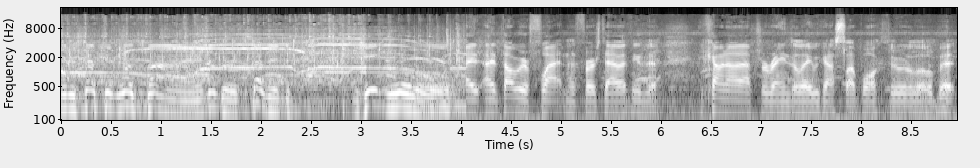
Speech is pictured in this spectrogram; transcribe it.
Interception was by number seven, Jaden Roll. I, I thought we were flat in the first half. I think that coming out after rain delay, we kind of sleptwalked through it a little bit.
